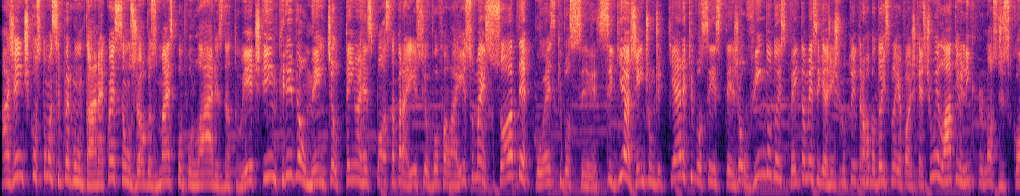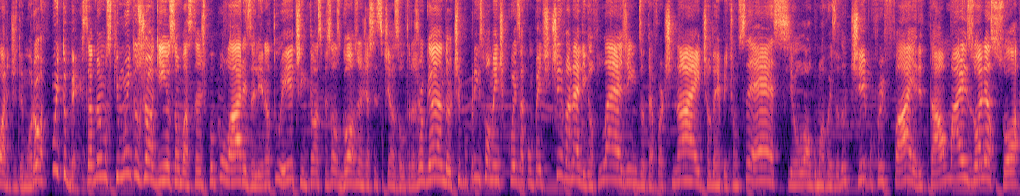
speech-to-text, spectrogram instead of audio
A gente costuma se perguntar, né, quais são os jogos mais populares da Twitch, e incrivelmente eu tenho a resposta para isso eu vou falar isso, mas só depois que você seguir a gente onde quer que você esteja ouvindo o 2Play, e também seguir a gente no Twitter, arroba 2playerpodcast, e lá tem o link pro nosso Discord, demorou? Muito bem, sabemos que muitos joguinhos são bastante populares ali na Twitch, então as pessoas gostam de assistir as outras jogando, tipo, principalmente coisa competitiva, né, League of Legends, até Fortnite, ou de repente um CS, ou alguma coisa do tipo, Free Fire e tal, mas mas olha só,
